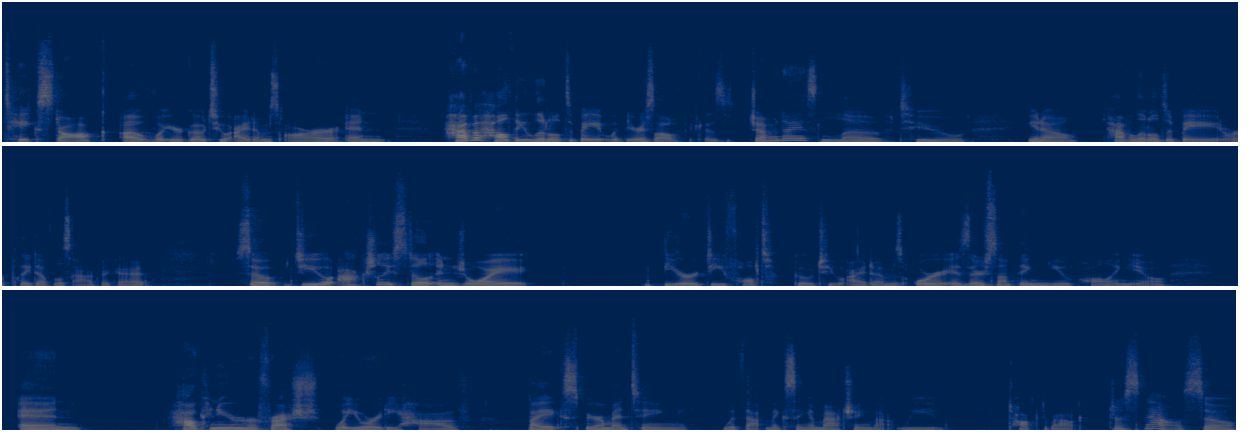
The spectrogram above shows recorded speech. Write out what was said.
take stock of what your go to items are and have a healthy little debate with yourself because Geminis love to, you know, have a little debate or play devil's advocate. So, do you actually still enjoy your default go to items or is there something new calling you? And how can you refresh what you already have by experimenting with that mixing and matching that we talked about just now. So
